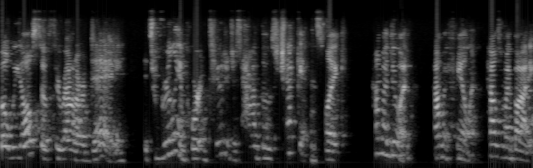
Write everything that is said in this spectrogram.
But we also, throughout our day, it's really important too to just have those check ins like, how am I doing? How am I feeling? How's my body?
